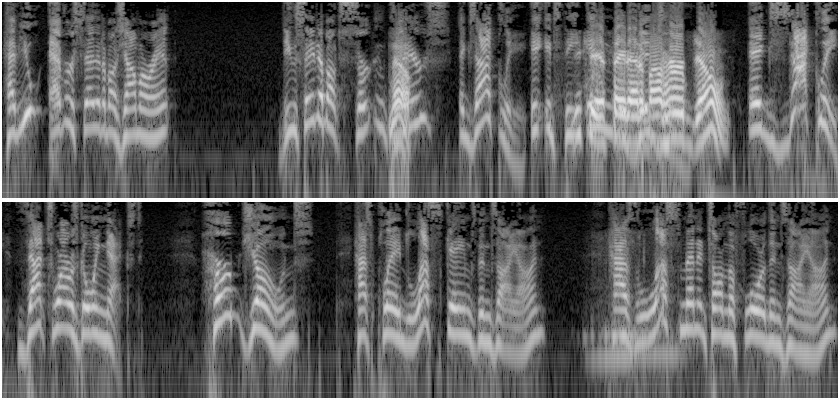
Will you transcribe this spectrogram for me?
Have you ever said it about Ja Morant? Do you say it about certain No. players? Exactly. It- it's the You can't say that about. Herb Jones. Exactly. That's where I was going next. Herb Jones has played less games than Zion, has less minutes on the floor than Zion,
